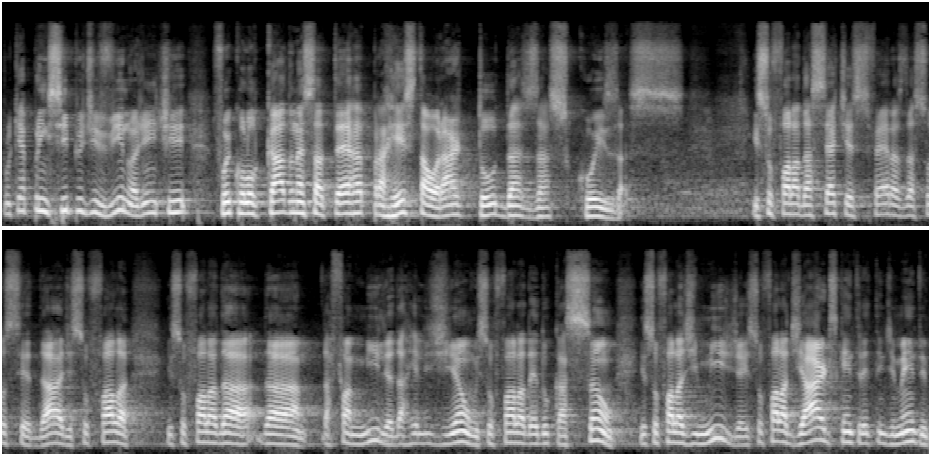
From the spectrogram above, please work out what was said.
Porque é princípio divino. A gente foi colocado nessa terra para restaurar todas as coisas. Isso fala das sete esferas da sociedade, isso fala isso fala da, da, da, família, da religião, isso fala da educação, isso fala de mídia, isso fala de artes, que é entretenimento,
